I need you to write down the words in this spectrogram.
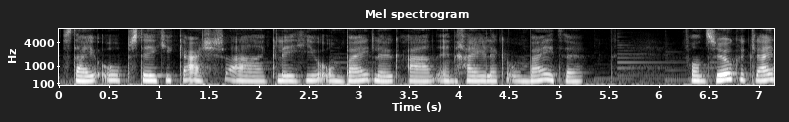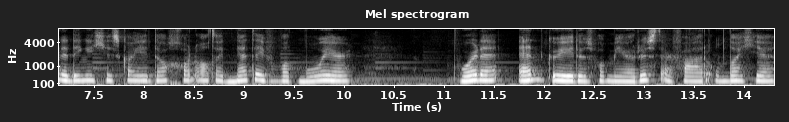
sta je op, steek je kaarsjes aan, kleed je je ontbijt leuk aan en ga je lekker ontbijten. Van zulke kleine dingetjes kan je dag gewoon altijd net even wat mooier worden en kun je dus wat meer rust ervaren omdat je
